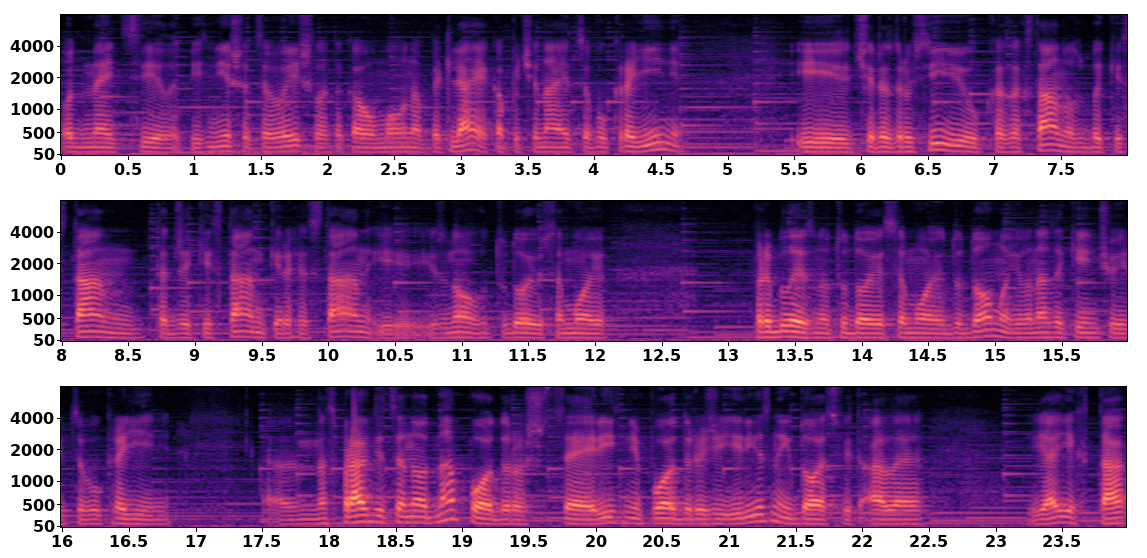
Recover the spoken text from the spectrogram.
одне ціле. Пізніше це вийшла така умовна петля, яка починається в Україні. І через Росію, Казахстан, Узбекистан, Таджикистан, Киргизстан і, і знову тудою самою, приблизно тудою самою додому, і вона закінчується в Україні. Насправді це не одна подорож, це різні подорожі і різний досвід, але я їх так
